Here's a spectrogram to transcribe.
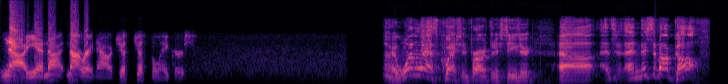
No, yeah, not not right now. Just just the Lakers. All right, one last question for Arthur Caesar, uh, and this is about golf.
